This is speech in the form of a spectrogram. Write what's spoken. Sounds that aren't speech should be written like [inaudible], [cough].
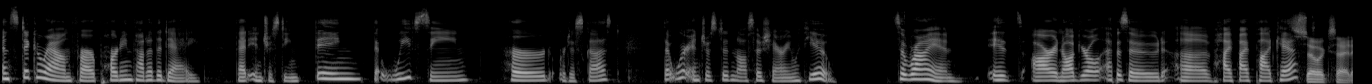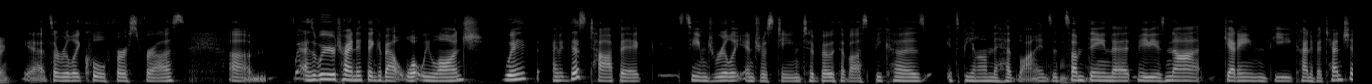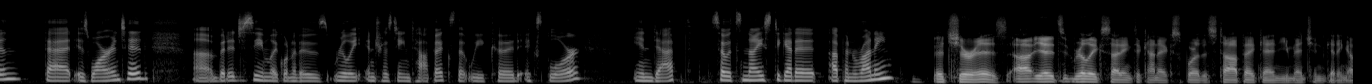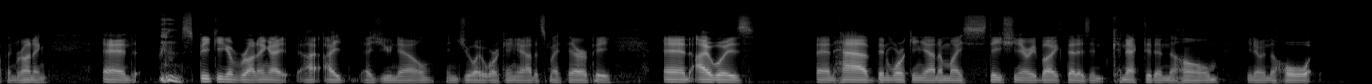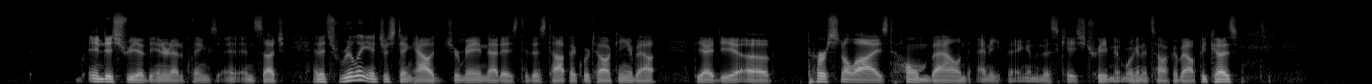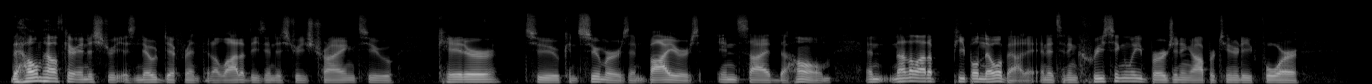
And stick around for our parting thought of the day that interesting thing that we've seen, heard, or discussed that we're interested in also sharing with you. So, Ryan, it's our inaugural episode of High Five Podcast. So exciting. Yeah, it's a really cool first for us. Um, as we were trying to think about what we launch with, I mean, this topic seemed really interesting to both of us because it's beyond the headlines. It's mm-hmm. something that maybe is not getting the kind of attention that is warranted, um, but it just seemed like one of those really interesting topics that we could explore in depth. So it's nice to get it up and running. It sure is. Uh, yeah, it's really exciting to kind of explore this topic. And you mentioned getting up and running. And [clears throat] speaking of running, I, I, I, as you know, enjoy working out. It's my therapy. And I was and have been working out on my stationary bike that is in, connected in the home, you know, in the whole industry of the Internet of Things and, and, such. And it's really interesting how germane that is to this topic we're talking about the idea of personalized homebound anything, and in this case, treatment we're going to talk about because the home healthcare industry is no different than a lot of these industries trying to cater to consumers and buyers inside the home. And not a lot of people know about it. And it's an increasingly burgeoning opportunity for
